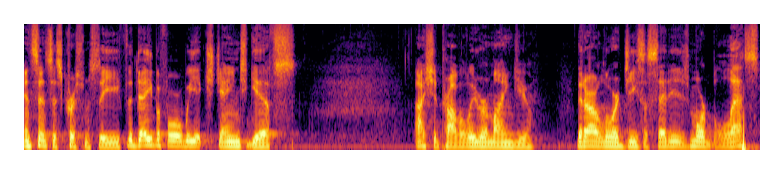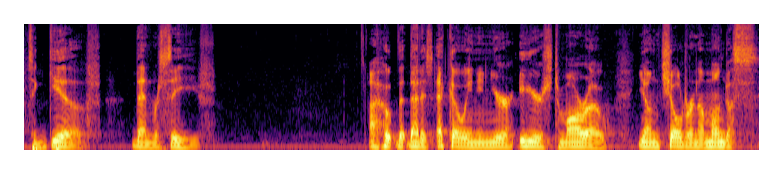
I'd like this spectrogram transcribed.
And since it's Christmas Eve, the day before we exchange gifts, I should probably remind you that our Lord Jesus said it is more blessed to give than receive. I hope that that is echoing in your ears tomorrow, young children among us.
